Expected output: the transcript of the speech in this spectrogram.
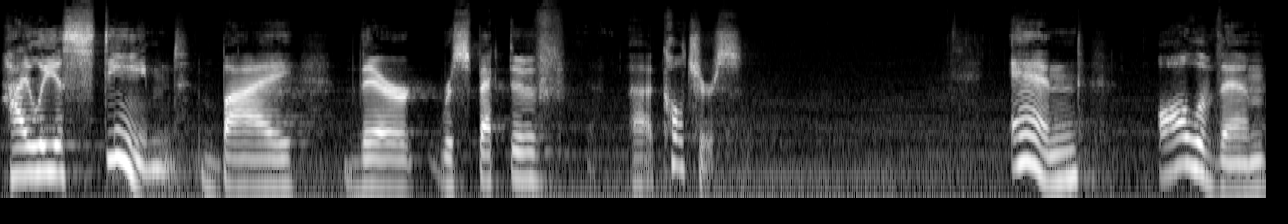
highly esteemed by their respective uh, cultures. And all of them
